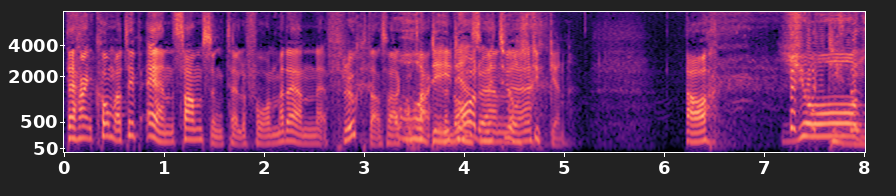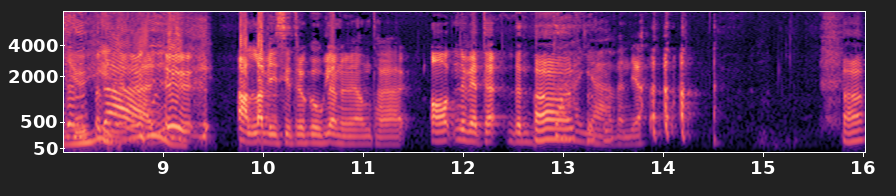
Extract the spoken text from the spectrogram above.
det han komma typ en Samsung-telefon med den fruktansvärda Åh, kontakten. det är den har som du är en, två eh, stycken. Ja, Ja, den där! Nu, alla vi sitter och googlar nu antar jag. Ja, nu vet jag. Den Ja, där jäveln ja. Ja.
